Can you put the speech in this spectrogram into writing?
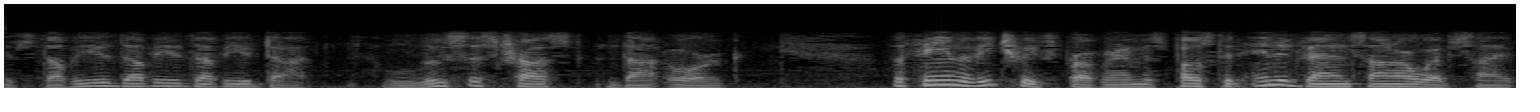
It's www.lucistrust.org. The theme of each week's program is posted in advance on our website,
